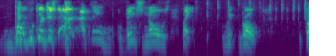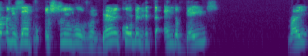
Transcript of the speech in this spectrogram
Bro, you could just. I, I think Vince knows. Like, bro, perfect example. Extreme Rules when Baron Corbin hit the end of days, right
